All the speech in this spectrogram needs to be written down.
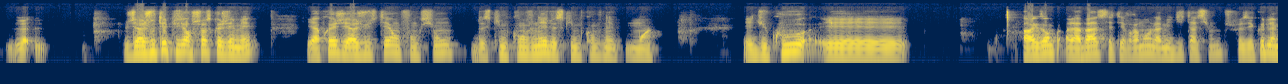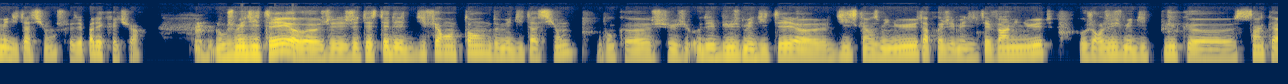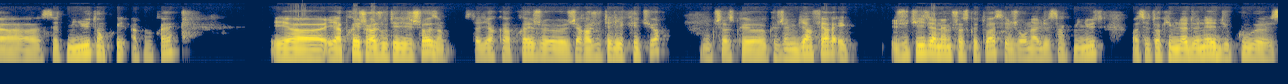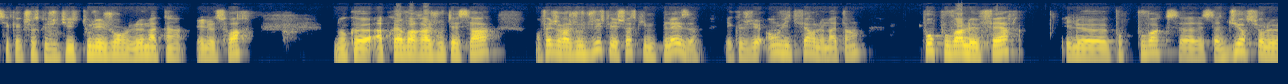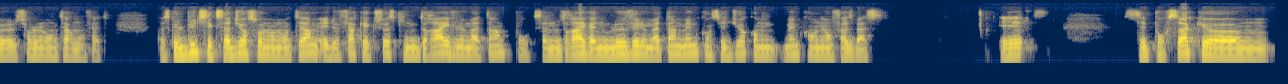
j'ai ajouté plusieurs choses que j'aimais et après j'ai ajusté en fonction de ce qui me convenait, de ce qui me convenait moins. Et du coup, et par exemple, à la base, c'était vraiment la méditation. Je faisais que de la méditation, je faisais pas d'écriture. Mhm. Donc, je méditais. Euh, j'ai testé des différents temps de méditation. Donc, euh, je, au début, je méditais 10-15 euh, minutes. Après, j'ai médité 20 minutes. Aujourd'hui, je médite plus que 5 à 7 minutes à peu près. Et, et après, je rajoutais des choses. C'est-à-dire qu'après, j'ai rajouté l'écriture. Donc, chose que, que j'aime bien faire et J'utilise la même chose que toi, c'est le journal de 5 minutes. c'est toi qui me l'as donné, du coup, euh, c'est quelque chose que j'utilise tous les jours, le matin et le soir. Donc, euh, après avoir rajouté ça, en fait, je rajoute juste les choses qui me plaisent et que j'ai envie de faire le matin pour pouvoir le faire et le, pour pouvoir que ça, dure sur le, sur le long terme, en fait. Parce que le but, c'est que ça dure sur le long terme et de faire quelque chose qui nous drive le matin pour que ça nous drive à nous lever le matin, même quand c'est dur, même quand on est en phase basse. Et c'est pour ça que euh,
